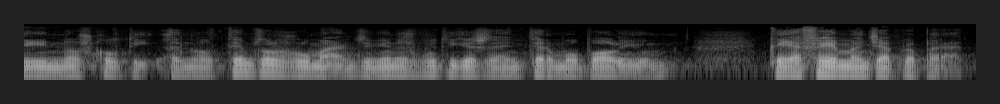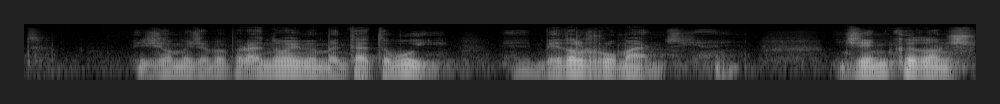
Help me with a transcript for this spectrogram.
Mirin, no, escolti, en el temps dels romans hi havia unes botigues en Termopòlium que ja feia menjar preparat. I això menjar preparat no ho hem inventat avui, eh? ve dels romans. Eh? Gent que doncs,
